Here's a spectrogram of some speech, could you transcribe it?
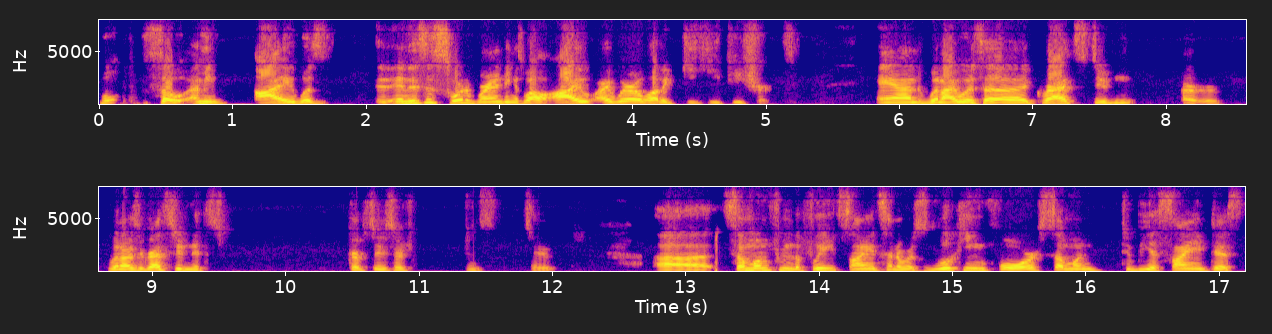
Well, so I mean, I was, and this is sort of branding as well. I, I wear a lot of geeky T-shirts, and when I was a grad student, or when I was a grad student at Scripps Research Institute, uh, someone from the Fleet Science Center was looking for someone to be a scientist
